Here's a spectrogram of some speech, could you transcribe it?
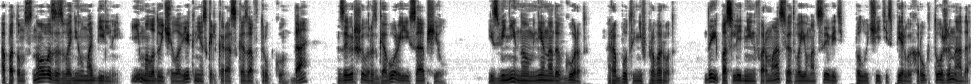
А потом снова зазвонил мобильный, и молодой человек, несколько раз сказав трубку «да», завершил разговор и сообщил. «Извини, но мне надо в город. Работы не в проворот. Да и последнюю информацию о твоем отце ведь получить из первых рук тоже надо».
